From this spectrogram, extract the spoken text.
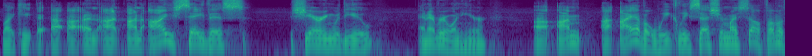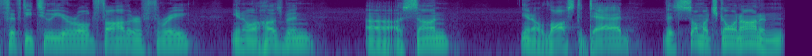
Like he, I, I, and, and I say this, sharing with you and everyone here. Uh, I'm I have a weekly session myself. I'm a 52 year old father of three. You know, a husband, uh, a son. You know, lost a dad there's so much going on, and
